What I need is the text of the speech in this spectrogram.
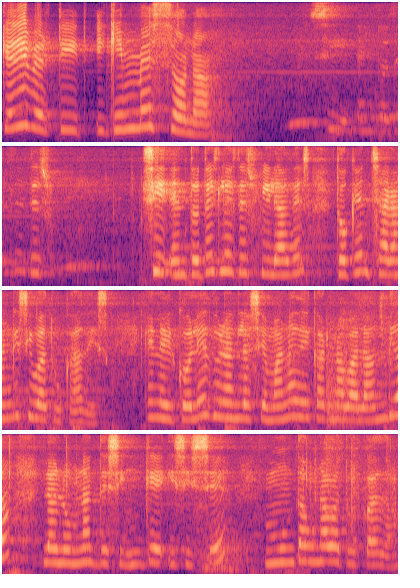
Que divertit! I quin més sona? Sí, en totes les, des... sí, en totes les desfilades toquen xarangues i batucades. En el col·le, durant la setmana de Carnavalàndia, l'alumnat de 5è i 6è munta una batucada.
